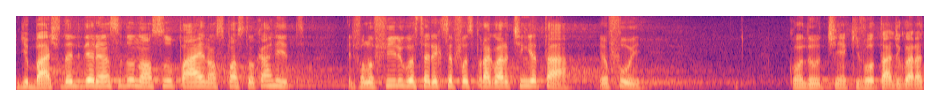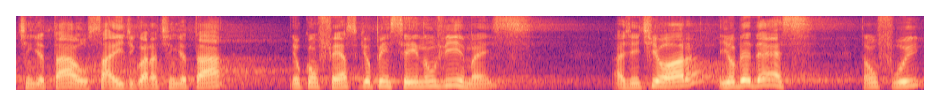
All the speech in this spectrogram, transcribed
debaixo da liderança do nosso pai, nosso pastor Carlito. Ele falou: Filho, gostaria que você fosse para Guaratinguetá. Eu fui. Quando eu tinha que voltar de Guaratinguetá ou sair de Guaratinguetá, eu confesso que eu pensei em não vir, mas a gente ora e obedece. Então fui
